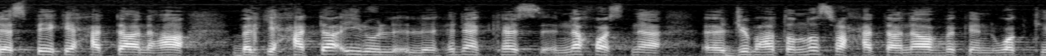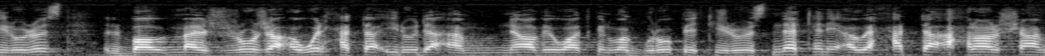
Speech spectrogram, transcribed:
دەستپێکی حتانها بلکی حتا ئیرۆ هەنە کەس نەخواستنە جبهة النصر حتى نافكن وك تيرورست الباو مج روجا اول حتى ايرودا ام نافي واتكن وك جروبي تيروس نتني او حتى احرار الشام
